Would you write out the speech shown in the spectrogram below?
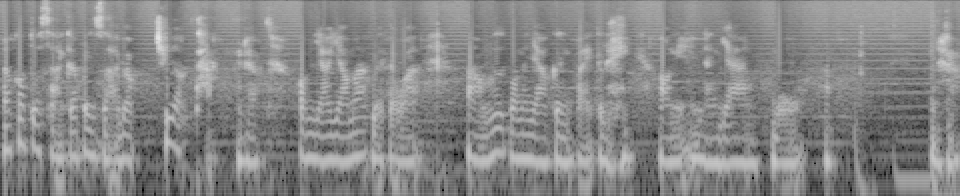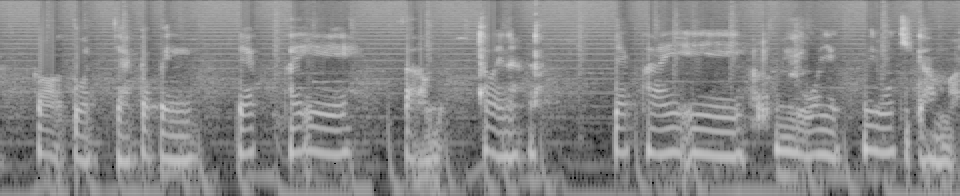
แล้วก็ตัวสายก็เป็นสายแบบเชือกถักนะครับ ความยาวๆมากเลยแต่ว่าเอารู้สึกว่ามันยาวเกินไปก็เลยเอาเนี่ยหนังยางโมครับนะครับ ก็ตัวแจ็คก็เป็นแจ็คไทเอสามเท่าไหร่นะแจ็คไทเอไม่รู้ว่ายังไม่รู้ว่ากี่กรัมอะ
